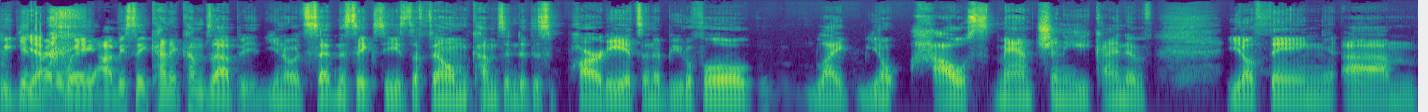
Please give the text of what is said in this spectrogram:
we get yeah. right away. Obviously, it kind of comes up. You know, it's set in the '60s. The film comes into this party. It's in a beautiful, like you know, house mansiony kind of, you know, thing. Um,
